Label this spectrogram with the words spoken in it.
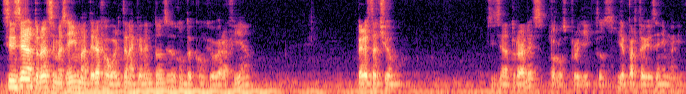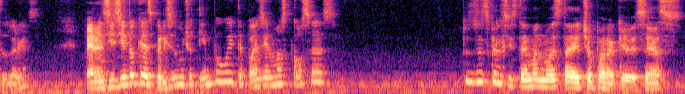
Ciencia natural se me hacía mi materia favorita en aquel entonces, junto con geografía. Pero está chido. Ciencias naturales, por los proyectos. Y aparte había animalitos, vergas. Pero en sí siento que desperdicias mucho tiempo, güey. Te pueden enseñar más cosas. Pues es que el sistema no está hecho para que seas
